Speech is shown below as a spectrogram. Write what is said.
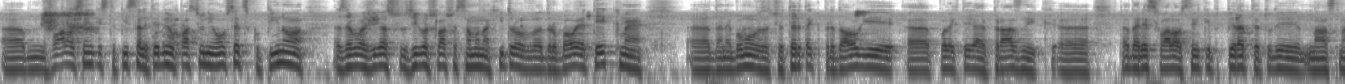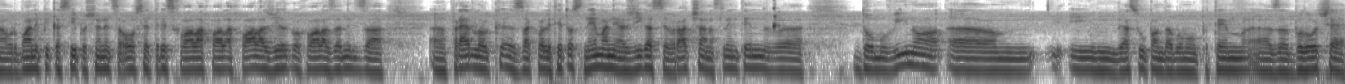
Um, hvala vsem, ki ste pisali tedne v pasivni offset skupino, zdaj bo žiga, žiga šla še samo na hitro v drobove tekme, uh, da ne bomo za četrtek predolgi, uh, poleg tega je praznik. Uh, tako da res hvala vsem, ki podpirate tudi nas na urbani.si, pošiljnica offset, res hvala, hvala, hvala, Željko, hvala zadnjič za predlog za kvaliteto snemanja. Žiga se vrača naslednji teden v domovino um, in jaz upam, da bomo potem uh, za bodoče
